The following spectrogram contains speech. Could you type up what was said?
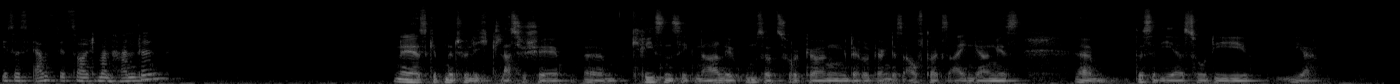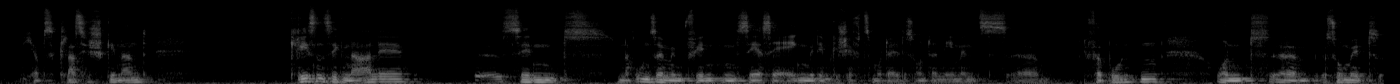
ist es ernst, jetzt sollte man handeln? Naja, es gibt natürlich klassische ähm, Krisensignale, Umsatzrückgang, der Rückgang des Auftragseinganges. Ähm, das sind eher so die, ja, ich habe es klassisch genannt. Krisensignale äh, sind nach unserem Empfinden sehr, sehr eng mit dem Geschäftsmodell des Unternehmens äh, verbunden. Und äh, somit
